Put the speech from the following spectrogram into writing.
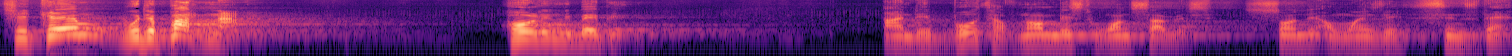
she came with a partner holding the baby. And they both have not missed one service, Sunday and Wednesday, since then.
